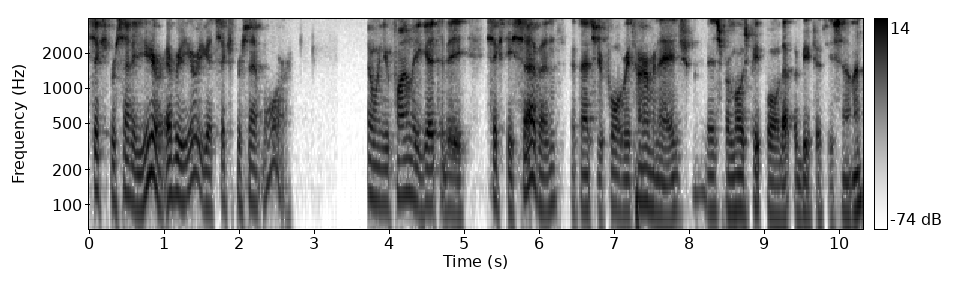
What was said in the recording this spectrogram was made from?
6% a year. Every year you get 6% more. And when you finally get to be 67, if that's your full retirement age, it is for most people, that would be 57.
